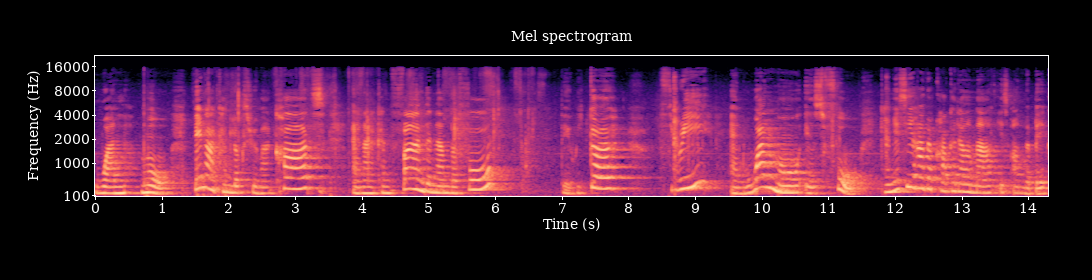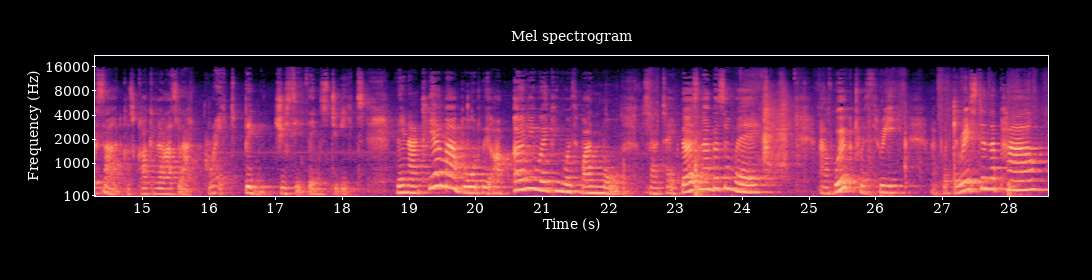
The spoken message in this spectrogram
1 more. Then I can look through my cards and I can find the number 4. There we go. 3 and 1 more is 4. Can you see how the crocodile mouth is on the big side? Because crocodiles like great big juicy things to eat. Then I clear my board. We are only working with one more. So I take those numbers away. I've worked with three. I put the rest in the pile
